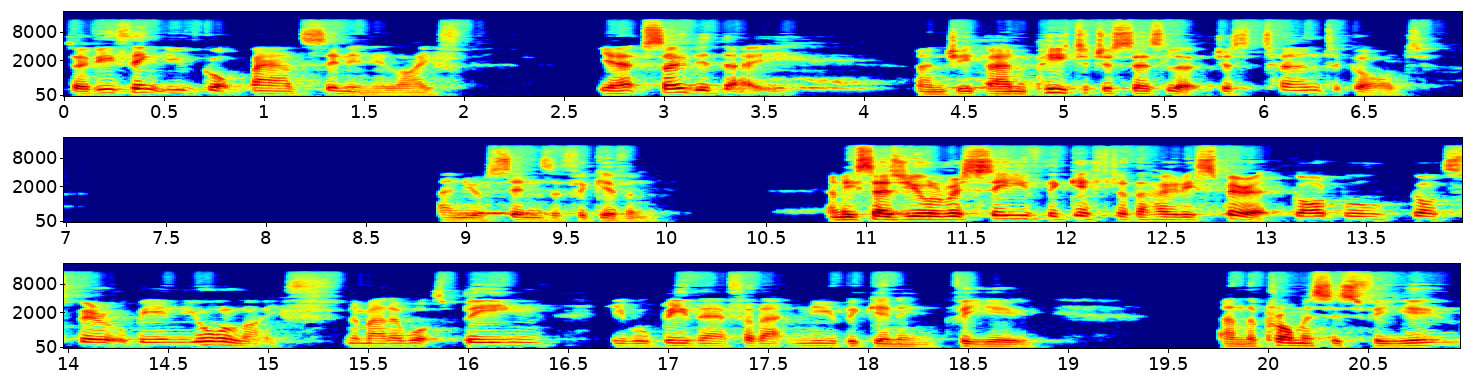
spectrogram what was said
So if you think you've got bad sin in your life, yeah, so did they. And, G- and Peter just says, Look, just turn to God, and your sins are forgiven. And he says, You'll receive the gift of the Holy Spirit. God will, God's Spirit will be in your life. No matter what's been, He will be there for that new beginning for you. And the promise is for you.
